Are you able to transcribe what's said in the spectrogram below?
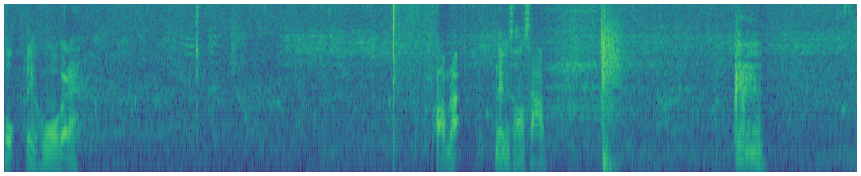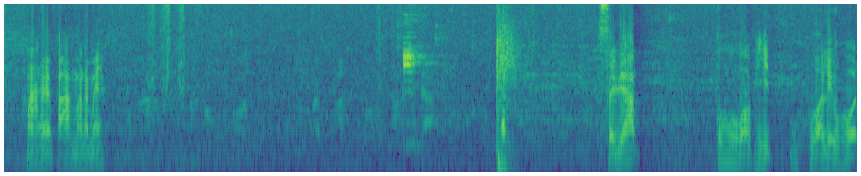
หกหรือหัวก็ได้พร้อมละหนึ่งสองสามมาได้ไหมป้ามาได้ไหมสวัสดีครับ โอ้ว่าผิดว่าเร็วโพด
